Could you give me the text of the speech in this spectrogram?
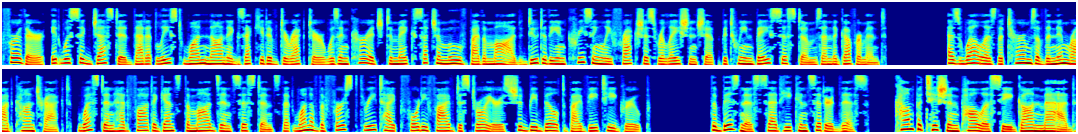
Further, it was suggested that at least one non-executive director was encouraged to make such a move by the MOD due to the increasingly fractious relationship between BAE Systems and the government. As well as the terms of the Nimrod contract, Weston had fought against the MOD's insistence that one of the first three Type 45 destroyers should be built by VT Group. The business said he considered this, "...competition policy gone mad."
